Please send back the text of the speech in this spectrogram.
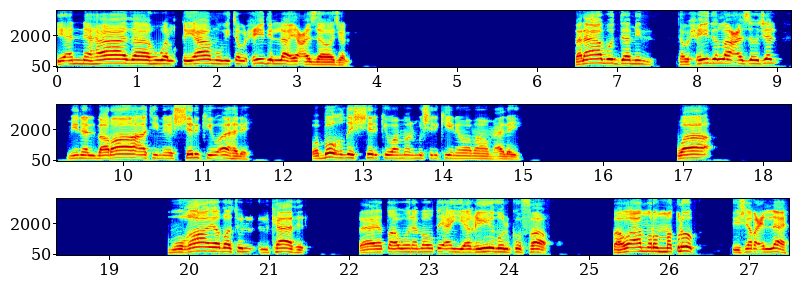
لأن هذا هو القيام بتوحيد الله عز وجل. فلا بد من توحيد الله عز وجل من البراءة من الشرك وأهله وبغض الشرك والمشركين وما هم عليه. ومغايضة الكافر لا يطاؤون موطئا يغيظ الكفار فهو أمر مطلوب في شرع الله.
